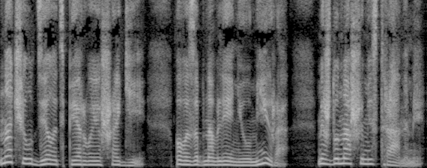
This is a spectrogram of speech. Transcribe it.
начал делать первые шаги по возобновлению мира между нашими странами.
